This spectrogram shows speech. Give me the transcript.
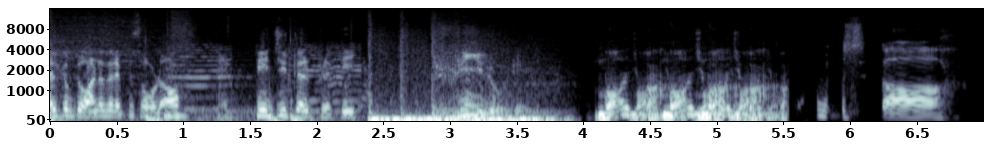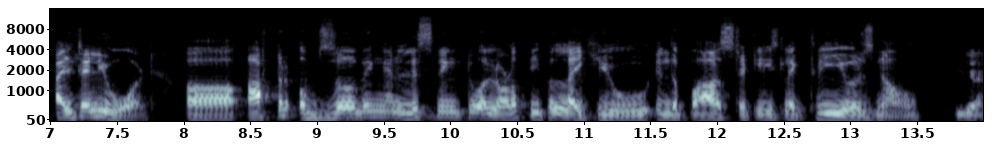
Welcome to another episode of Digital Pratik Reloaded. Uh, I'll tell you what. Uh, after observing and listening to a lot of people like you in the past, at least like three years now, Yeah.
